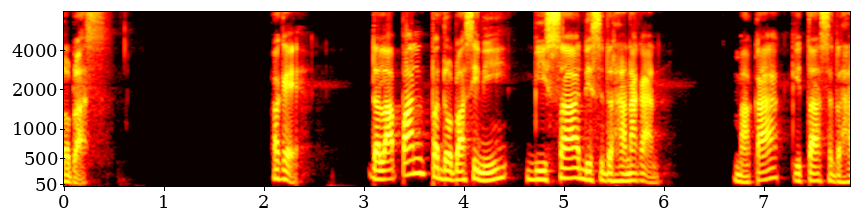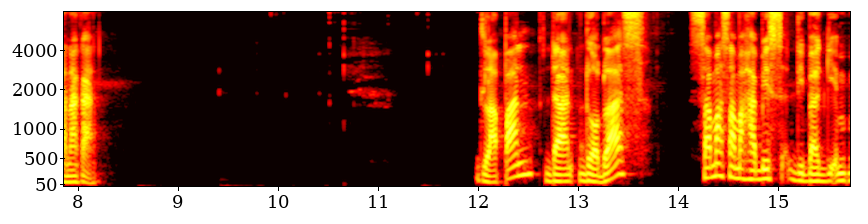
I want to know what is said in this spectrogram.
12. Oke, 8 per 12 ini bisa disederhanakan. Maka kita sederhanakan. 8 dan 12 sama-sama habis dibagi 4,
